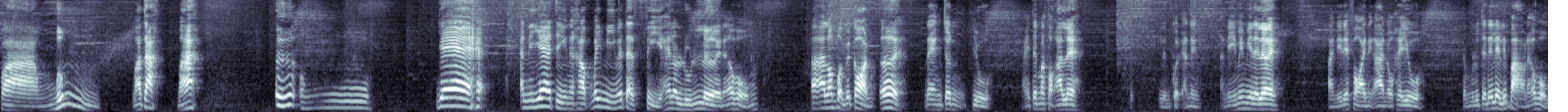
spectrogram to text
ฟาร์มบึ้ม มาจ้ะ มา เออโอ้แย่ อันนี้แย่จริงนะครับ ไม่มีแม้แต่สีให้เราลุ้นเลยนะครับผม อะลองเปิดไปก่อน เอ้ยแดงจนอยู่ไอ้เจนมาสองอันเลย ลืมกดอันหนึ่งอันนี้ไม่มีอะไรเลย อันนี้ได้ฟอยล์หนึ่งอันโอเคอยู่ แต่ไม่รู้จะได้เล่นหรือเปล่านะครับผม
